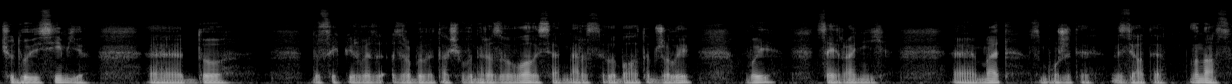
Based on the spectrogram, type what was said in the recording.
чудові сім'ї, е, до, до сих пір ви зробили так, щоб вони розвивалися, наростили багато бджоли, ви цей ранній е, мед зможете взяти в нас.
